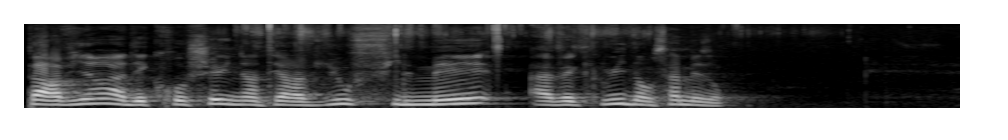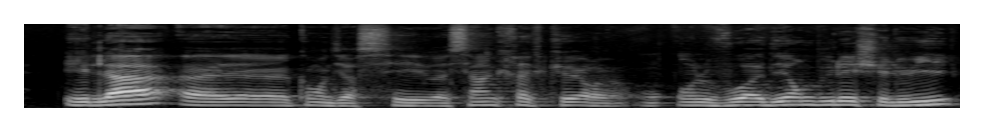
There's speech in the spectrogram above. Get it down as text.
parvient à décrocher une interview filmée avec lui dans sa maison. Et là, comment dire, c'est un crève-cœur. On, le voit déambuler chez lui.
